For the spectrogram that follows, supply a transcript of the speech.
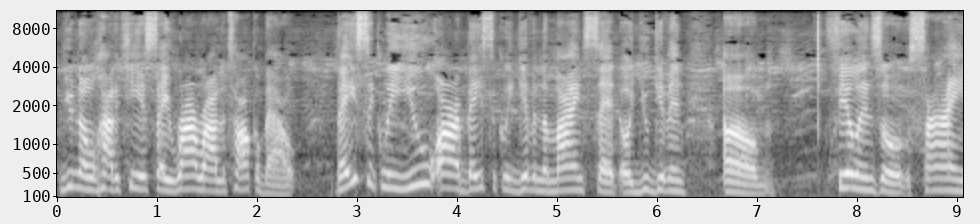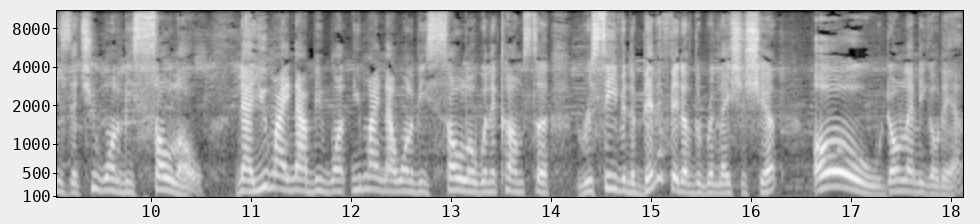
you know, how the kids say rah rah to talk about, basically you are basically given the mindset or you giving um, feelings or signs that you want to be solo. Now you might not be one you might not want to be solo when it comes to receiving the benefit of the relationship. Oh, don't let me go there.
